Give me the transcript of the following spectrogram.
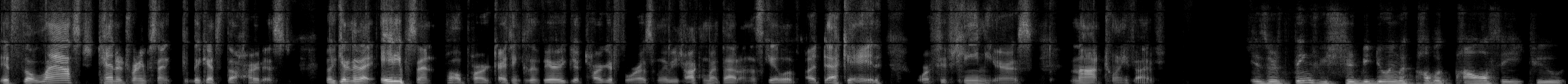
It's the last 10 or 20% that gets the hardest. But getting to that 80% ballpark, I think, is a very good target for us. We're going to be talking about that on the scale of a decade or 15 years, not 25. Is there things we should be doing with public policy to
